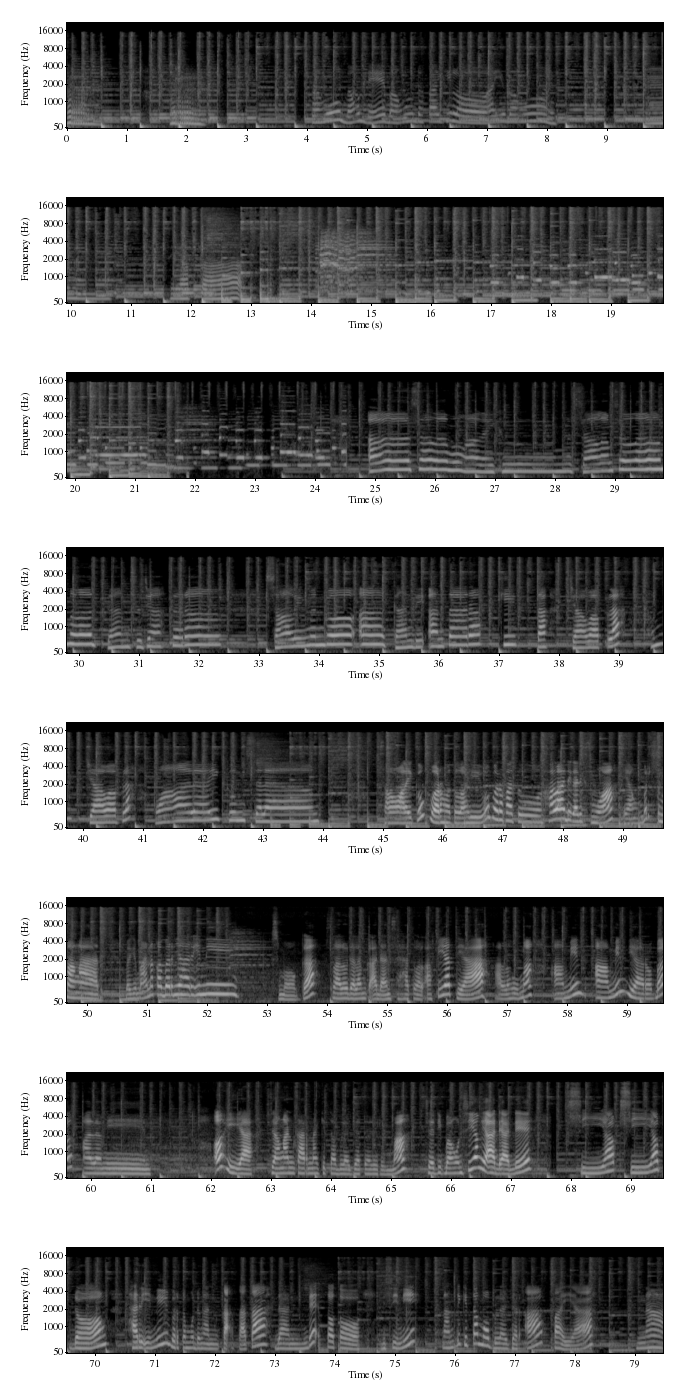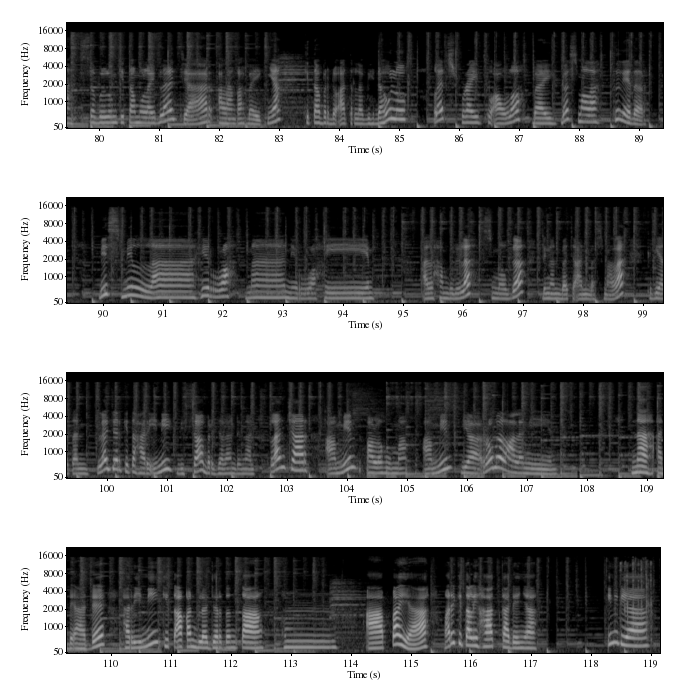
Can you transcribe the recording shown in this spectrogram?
Bangun, sejahtera Saling mendoakan di antara kita Jawablah, hmm, jawablah Waalaikumsalam Assalamualaikum warahmatullahi wabarakatuh Halo adik-adik semua yang bersemangat Bagaimana kabarnya hari ini? Semoga selalu dalam keadaan sehat walafiat ya. Allahumma amin amin ya robbal alamin. Oh iya, jangan karena kita belajar dari rumah jadi bangun siang ya adik-adik. Siap, siap dong. Hari ini bertemu dengan Kak Tata dan Dek Toto. Di sini nanti kita mau belajar apa ya? Nah, sebelum kita mulai belajar, alangkah baiknya kita berdoa terlebih dahulu. Let's pray to Allah by basmalah together. Bismillahirrahmanirrahim. Alhamdulillah, semoga dengan bacaan basmalah kegiatan belajar kita hari ini bisa berjalan dengan lancar. Amin. Allahumma amin ya robbal alamin. Nah, adik-adik, hari ini kita akan belajar tentang Hmm, apa ya? Mari kita lihat KD-nya. Ini dia.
